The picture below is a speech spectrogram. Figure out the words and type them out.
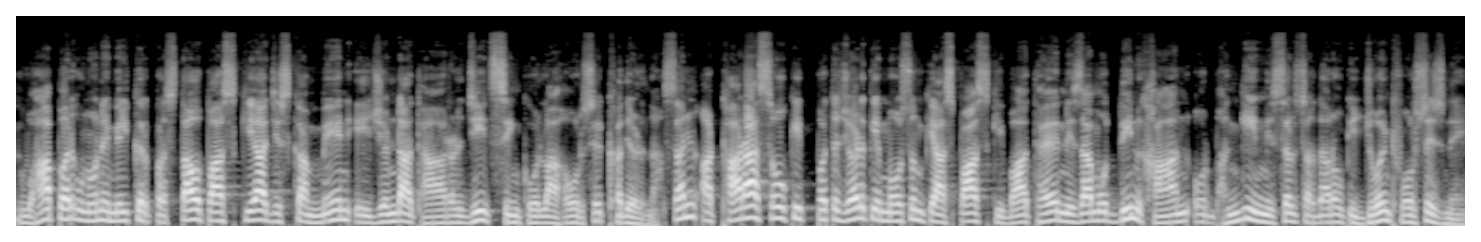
वहाँ पर उन्होंने मिलकर प्रस्ताव पास किया, जिसका मेन एजेंडा था रणजीत सिंह को लाहौर से खदेड़ना। सन 1800 की पतझड़ के मौसम के आसपास की बात है, निजामुद्दीन खान और भंगी मिसल सरदारों की ज्वाइंट फोर्सेज ने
